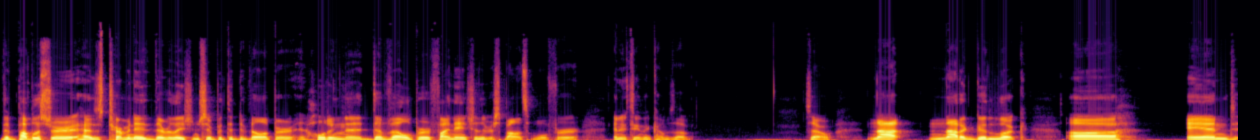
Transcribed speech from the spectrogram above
The publisher has terminated their relationship with the developer and holding the developer financially responsible for anything that comes up. So, not not a good look. Uh, and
